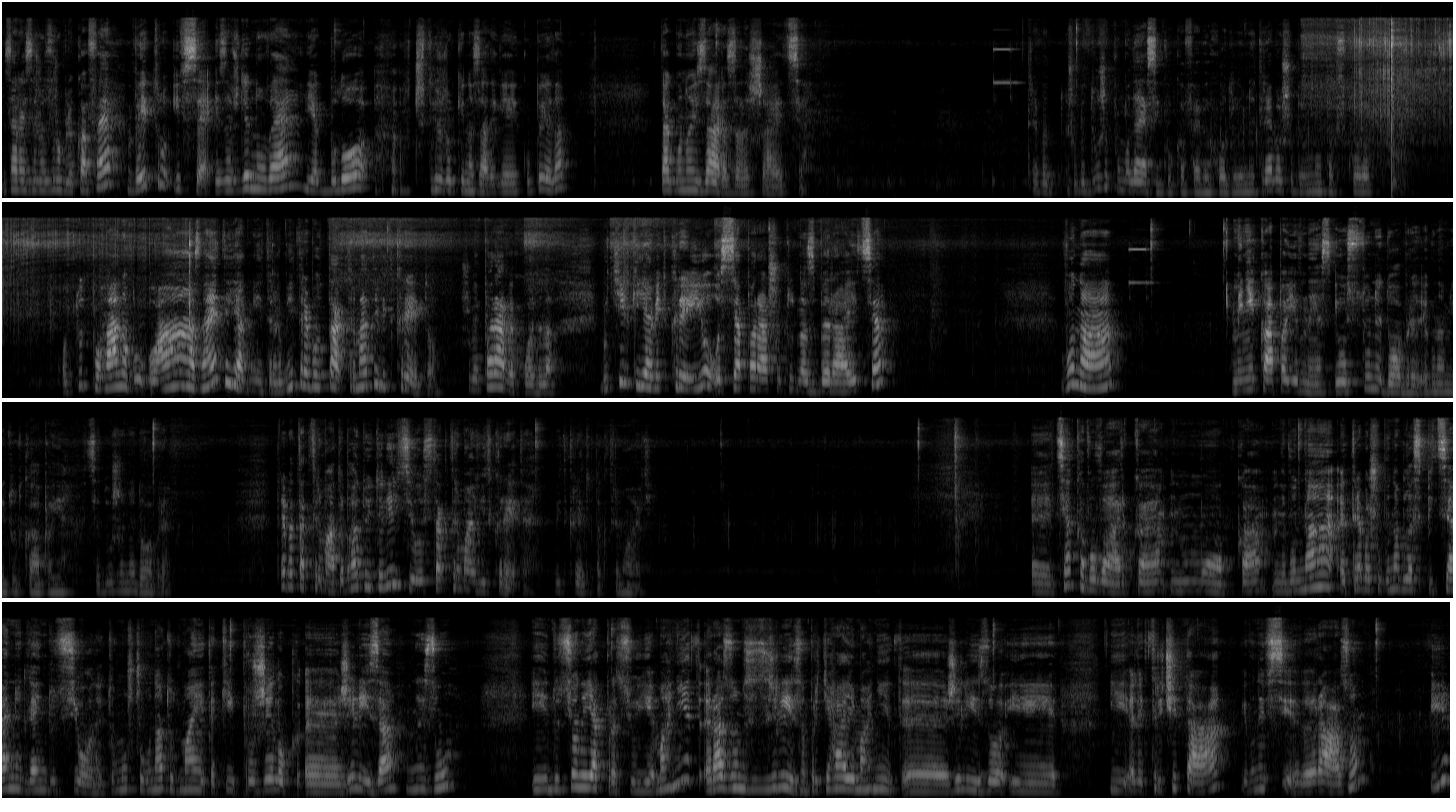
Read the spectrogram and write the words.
Зараз розроблю кафе, витру і все. І завжди нове, як було 4 роки назад, як я її купила. Так воно і зараз залишається. Треба, щоб дуже помалесенько кафе виходило. Не треба, щоб воно так скоро. От тут погано було. А, знаєте, як мені треба? Мені треба так тримати відкрито, щоб пара виходила. Бо тільки я відкрию, ось ця пара, що тут назбирається, вона мені капає вниз. І ось ту недобре, як вона мені тут капає. Це дуже недобре. Треба так тримати. Багато італійців ось так тримають відкрите. Відкрито так тримають. Е, ця кавоварка мокка, вона е, треба, щоб вона була спеціально для індуціони, тому що вона тут має такий прожилок е, желіза внизу. І індуціони як працює? Магніт разом з желізом притягає магніт желізо і і електричита, і вони всі разом. І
